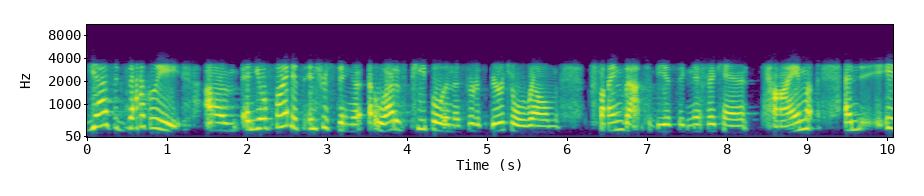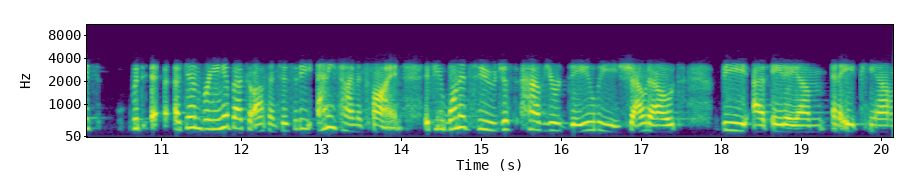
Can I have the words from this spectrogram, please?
Yes, exactly. Um, and you'll find it's interesting. A lot of people in the sort of spiritual realm find that to be a significant time, and it's but again, bringing it back to authenticity, anytime is fine. If you wanted to just have your daily shout out be at 8 a.m. and 8 p.m.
